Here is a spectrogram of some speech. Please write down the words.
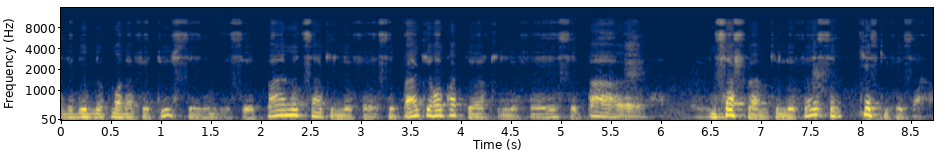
le développement d'un fœtus, c'est pas un médecin qui le fait, c'est pas un chiropracteur qui le fait, c'est pas euh, une sage-femme qui le fait, c'est qu'est-ce qui fait ça?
